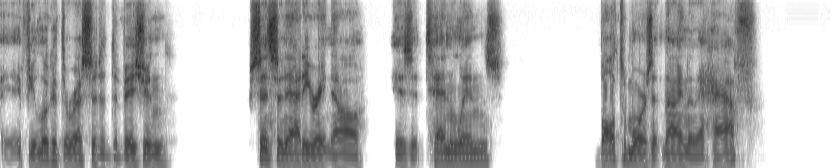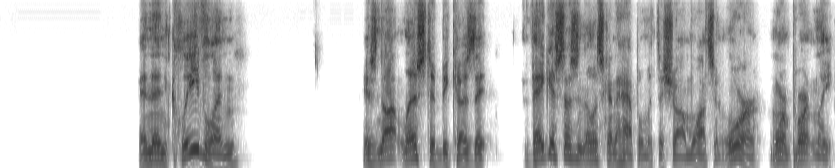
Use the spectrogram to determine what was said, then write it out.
if you look at the rest of the division, Cincinnati right now is at 10 wins. Baltimore's at nine and a half. And then Cleveland is not listed because they Vegas doesn't know what's going to happen with Deshaun Watson, or more importantly,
